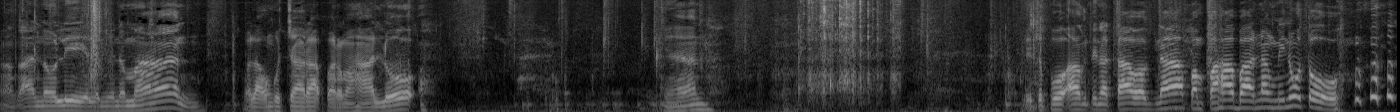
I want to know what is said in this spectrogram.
mga kanoli, alam nyo naman. Wala akong kutsara para mahalo. Yan. Ito po ang tinatawag na pampahaba ng minuto.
